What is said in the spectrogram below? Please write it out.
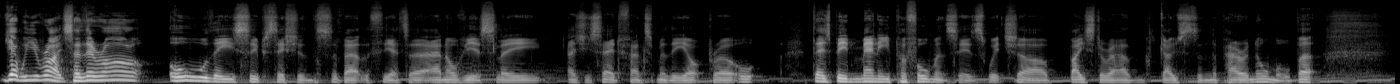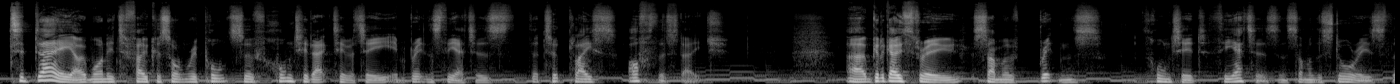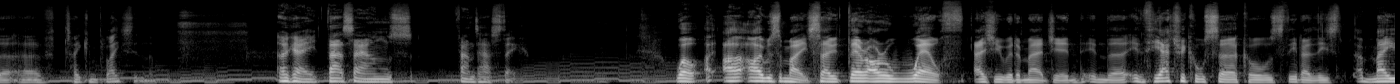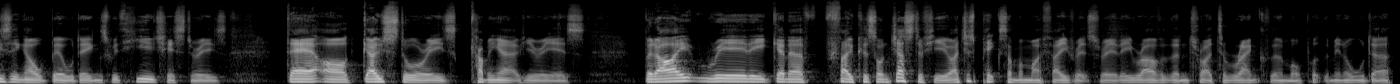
Yeah, well, you're right. So there are all these superstitions about the theatre, and obviously, as you said, Phantom of the Opera. All, there's been many performances which are based around ghosts and the paranormal, but today I wanted to focus on reports of haunted activity in Britain's theatres that took place off the stage. Uh, I'm going to go through some of Britain's haunted theatres and some of the stories that have taken place in them. Okay, that sounds fantastic. Well, I, I, I was amazed. So there are a wealth, as you would imagine, in the in theatrical circles. You know these amazing old buildings with huge histories. There are ghost stories coming out of your ears, but I really gonna focus on just a few. I just picked some of my favourites really, rather than try to rank them or put them in order.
